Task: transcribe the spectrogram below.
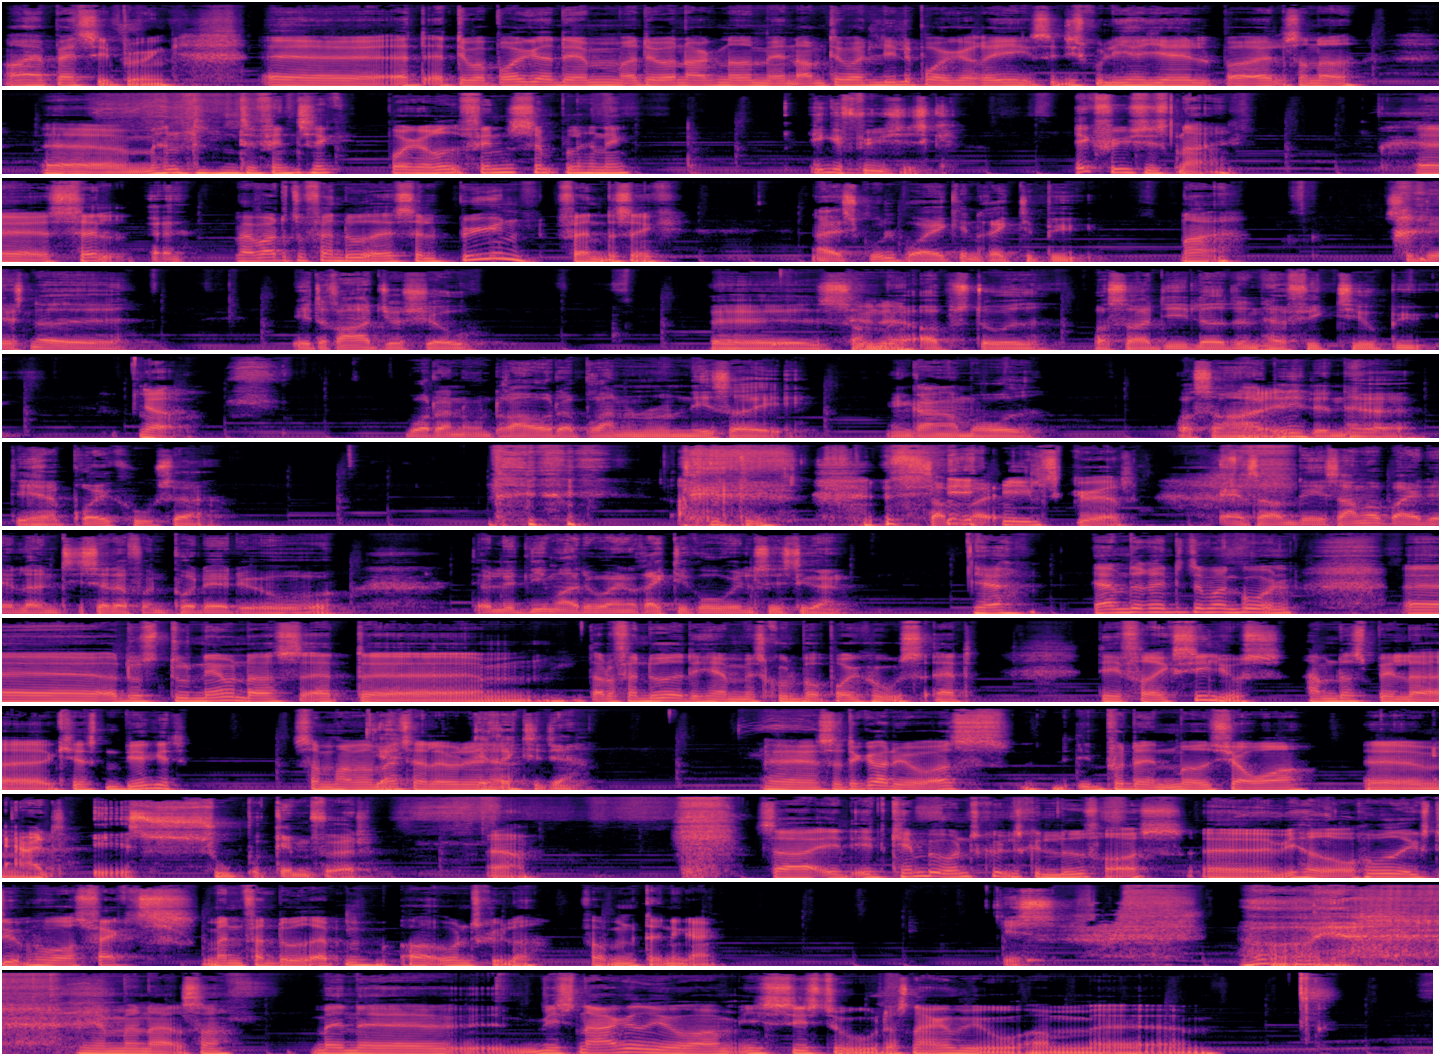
Og ja, Bad Seed Brewing. Øh, at, at det var brygget af dem, og det var nok noget med, om det var et lille bryggeri, så de skulle lige have hjælp og alt sådan noget. Øh, men det findes ikke. Bryggeriet findes simpelthen ikke. Ikke fysisk. Ikke fysisk, nej. Øh, selv, Ja. hvad var det, du fandt ud af? Selv byen fandtes ikke. Nej, Skuldborg er ikke en rigtig by. Nej. Så det er sådan noget, øh, et radioshow, øh, som Det er er, opstået, og så har de lavet den her fiktive by, Ja. hvor der er nogle drager, der brænder nogle nisser af en gang om året. Og så har Nej. de den her, det her bryghus her. Som det er helt skørt. Altså om det er samarbejde, eller om de sætter fundet på det, er det jo, det er jo lidt lige meget, det var en rigtig god øl sidste gang. Ja, Jamen, det er rigtigt, det var en god øl. Øh, og du, du nævnte også, at øh, da du fandt ud af det her med Skuldborg Bryghus, at det er Frederik Silius, ham der spiller øh, Kirsten Birgit, som har været Ja, med til at lave det, Det er her. rigtigt, ja. Øh, så det gør det jo også på den måde sjovere. Øh, Ja, det er super gennemført. ja. Så et, et kæmpe undskyld skal lyde fra os. Øh, vi havde overhovedet ikke styr på vores facts, men fandt ud af dem og undskylder for dem denne gang. Yes. Åh oh, ja. Jamen altså. Men øh, vi snakkede jo om i sidste uge, der snakkede vi jo om, øh,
